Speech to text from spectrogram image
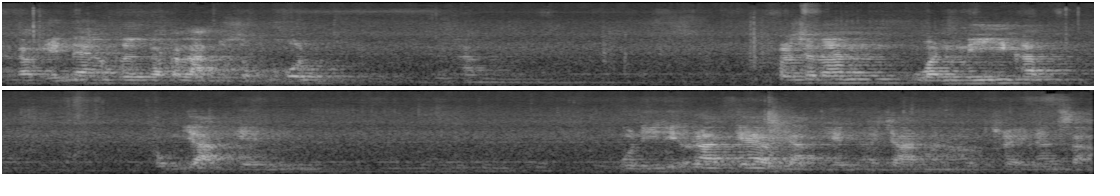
นะครับเห็นแนอำเภอกับประหลัดอยู่สองคนนะครับ เพราะฉะนั้นวันนี้ครับ ผมอยากเห็นมูลนิธิรากแก้วอยากเห็นอาจารย์มหาวิทยาลัยนักศึกษา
